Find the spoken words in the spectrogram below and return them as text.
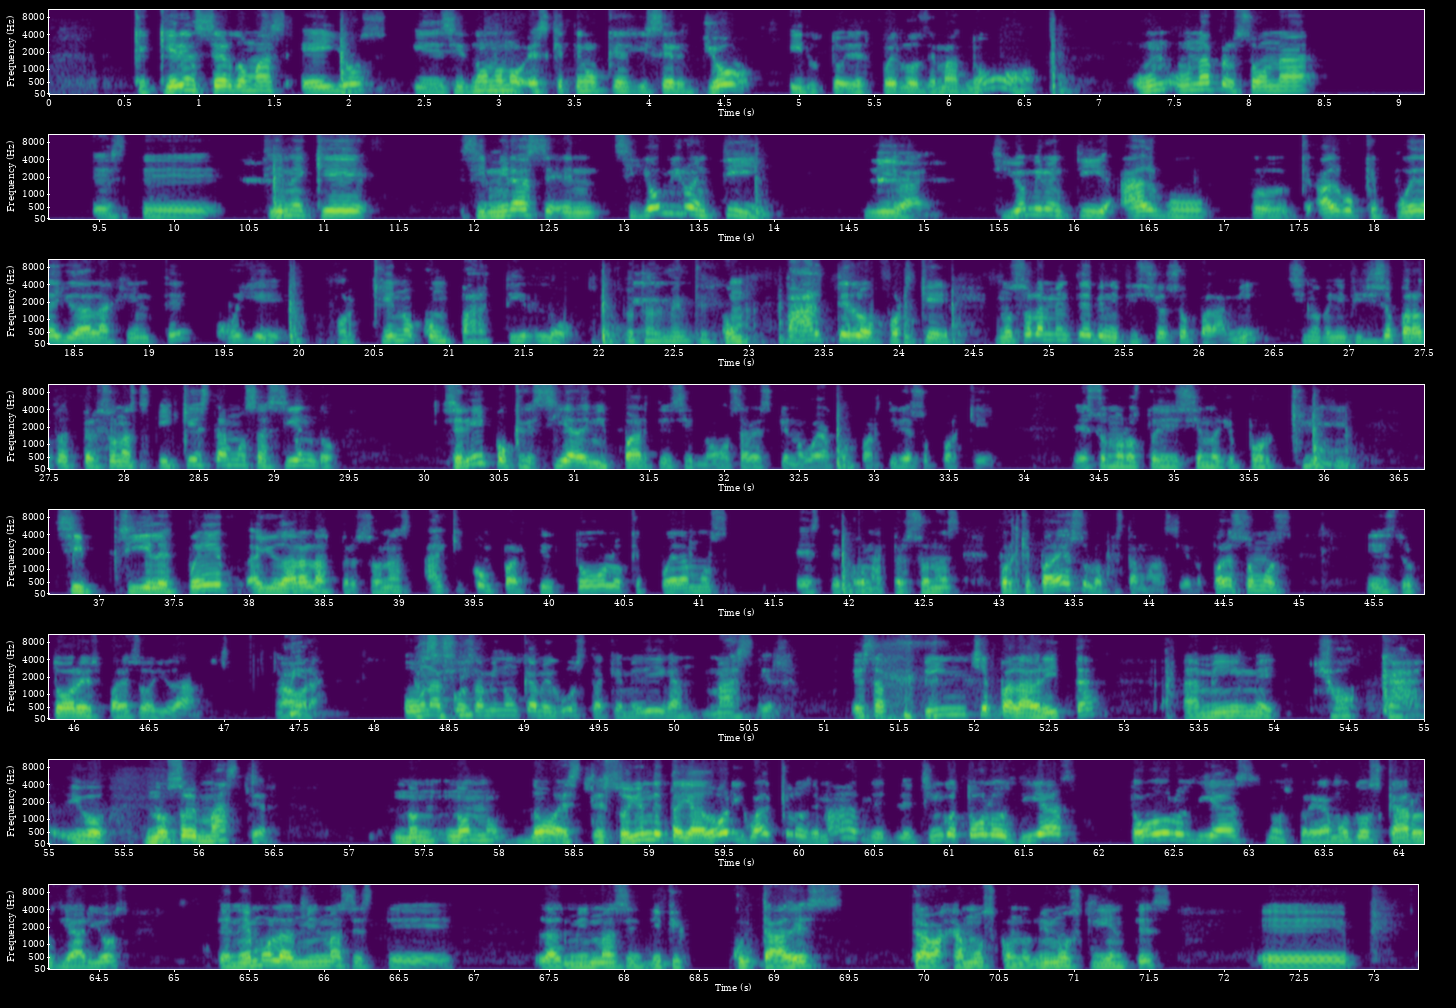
que quieren ser nomás ellos y decir, no, no, no, es que tengo que ser yo y, después los demás. No, una persona este, tiene que, si miras, en, si yo miro en ti, Levi, si yo miro en ti algo, algo que puede ayudar a la gente, oye, ¿por qué no compartirlo? Totalmente. Compártelo porque no solamente es beneficioso para mí, sino beneficioso para otras personas. ¿Y qué estamos haciendo? Sería hipocresía de mi parte decir, no, sabes que no voy a compartir eso porque eso no lo estoy diciendo yo. ¿Por qué? Si, si les puede ayudar a las personas, hay que compartir todo lo que podamos este, con las personas, porque para eso es lo que estamos haciendo. Por eso somos instructores, para eso ayudamos. Ahora, una cosa a mí nunca me gusta, que me digan máster. Esa pinche palabrita a mí me choca. Digo, no soy máster. No, no, no, no, este, soy un detallador igual que los demás. Le, chingo todos los días, todos los días nos fregamos dos carros diarios. Tenemos las mismas, este, las mismas dificultades. Trabajamos con los mismos clientes. Eh,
